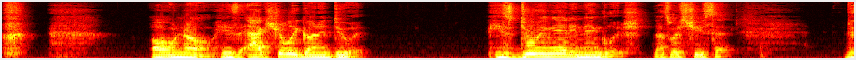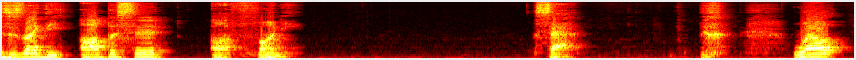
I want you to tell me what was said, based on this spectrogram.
oh no, he's actually gonna do it. He's doing it in English. That's what she said. This is like the opposite of funny. Sad. well,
